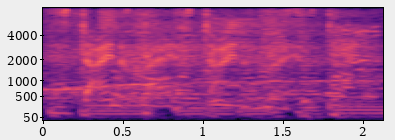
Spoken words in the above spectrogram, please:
It's dynamite. It's dynamite.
